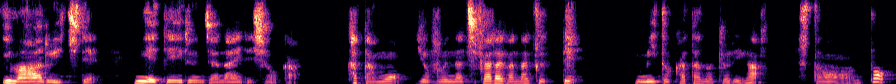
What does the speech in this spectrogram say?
今ある位置で見えているんじゃないでしょうか。肩も余分な力がなくって、耳と肩の距離がストーンと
